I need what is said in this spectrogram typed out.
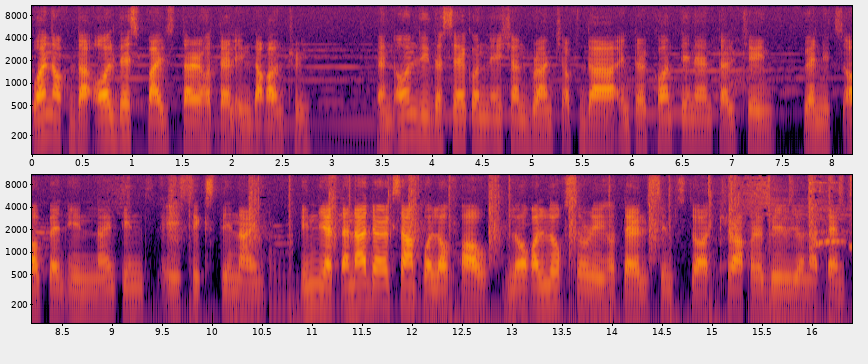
one of the oldest five-star hotel in the country, and only the second Asian branch of the Intercontinental chain when it's opened in 1969 in yet another example of how local luxury hotel seems to attract rebellion attempts.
